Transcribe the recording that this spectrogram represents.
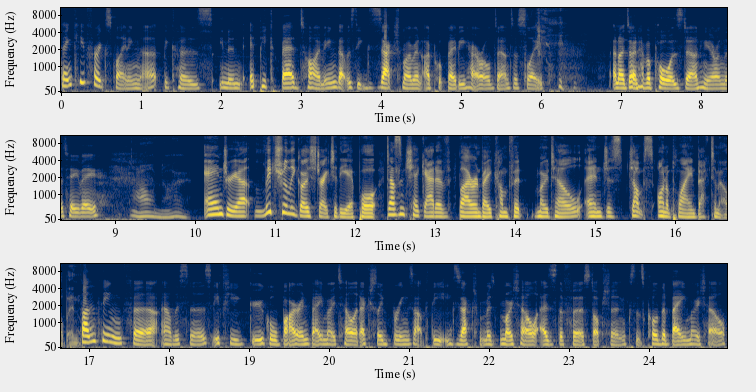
Thank you for explaining that because, in an epic bad timing, that was the exact moment I put baby Harold down to sleep. and I don't have a pause down here on the TV. Oh, no. Andrea literally goes straight to the airport, doesn't check out of Byron Bay Comfort Motel, and just jumps on a plane back to Melbourne. Fun thing for our listeners if you Google Byron Bay Motel, it actually brings up the exact motel as the first option because it's called the Bay Motel.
